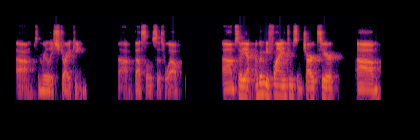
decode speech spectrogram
um, some really striking uh, vessels as well. Um, so yeah, I'm going to be flying through some charts here, um,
